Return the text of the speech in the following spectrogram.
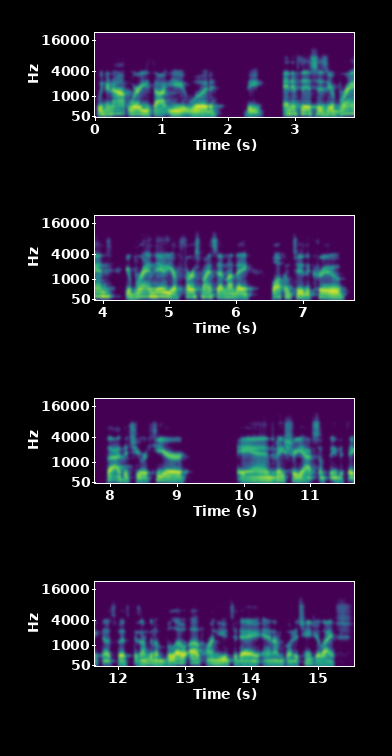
when you're not where you thought you would be. And if this is your brand, you're brand new, your first Mindset Monday, welcome to the crew. Glad that you are here. And make sure you have something to take notes with because I'm going to blow up on you today and I'm going to change your life.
